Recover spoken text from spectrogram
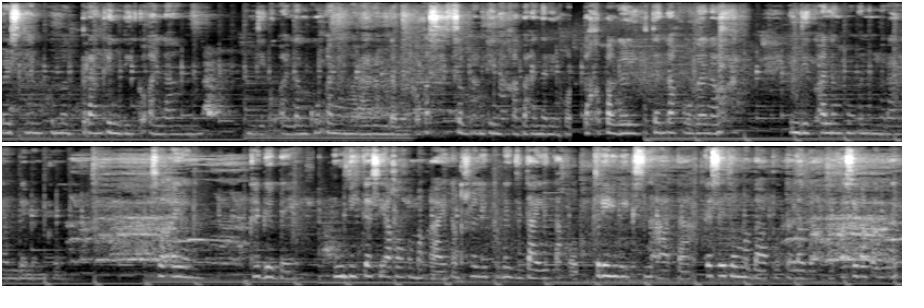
First time ko mag-prank, hindi ko alam, hindi ko alam kung anong mararamdaman ko kasi sobrang kinakabahan na rin ako. Baka pagalitan ako, gano'n. hindi ko alam kung anong mararamdaman ko. So, ayun. Kagabi, hindi kasi ako kumakain. Actually, po nag-diet ako. 3 weeks na ata. Kasi tumaba po talaga ako. Kasi kapag na-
